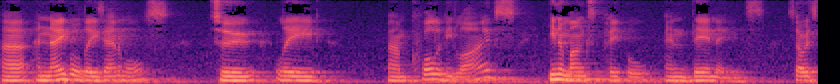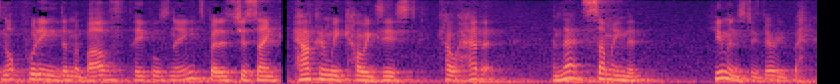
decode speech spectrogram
uh, enable these animals to lead um, quality lives in amongst people and their needs. So it's not putting them above people's needs, but it's just saying how can we coexist cohabit. And that's something that humans do very badly.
